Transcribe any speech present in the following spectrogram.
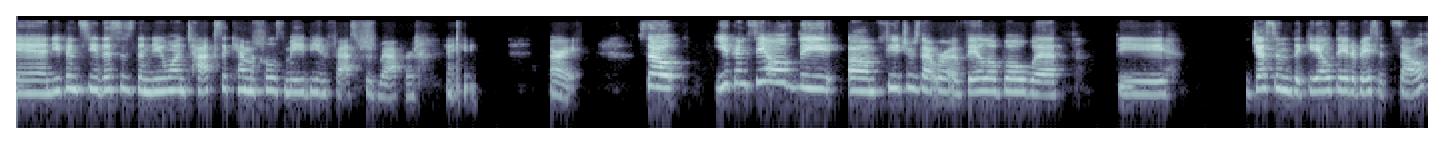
And you can see this is the new one, toxic chemicals may be in fast food wrappers. all right, so you can see all the um, features that were available with the, just in the Gale database itself.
